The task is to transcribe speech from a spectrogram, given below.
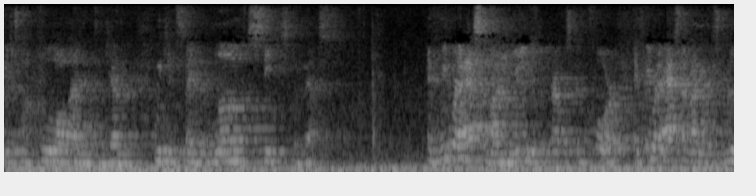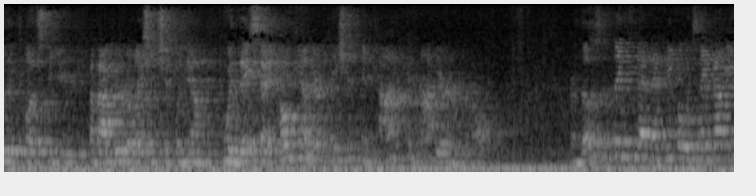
we just want to pull all that in together, we can say that love seeks the best. If we were to ask somebody, and you didn't get the preface to before, if we were to ask somebody that's really close to you about your relationship with them, would they say, oh yeah, they're patient and kind and not irritable at all? Are those the things that, that people would say about you?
